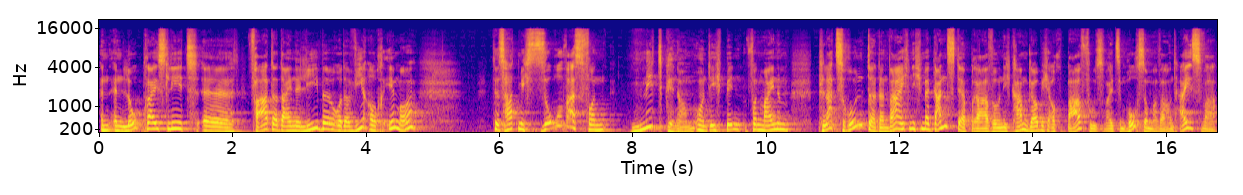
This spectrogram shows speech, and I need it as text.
ein, ein Lobpreislied, äh, Vater, deine Liebe oder wie auch immer. Das hat mich sowas von mitgenommen und ich bin von meinem Platz runter. Dann war ich nicht mehr ganz der Brave und ich kam, glaube ich, auch barfuß, weil es im Hochsommer war und heiß war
